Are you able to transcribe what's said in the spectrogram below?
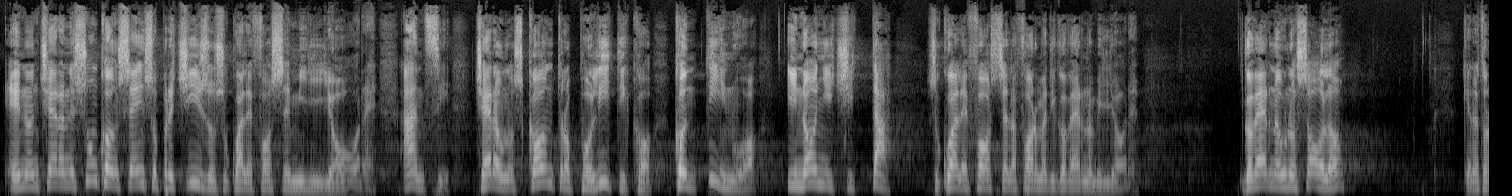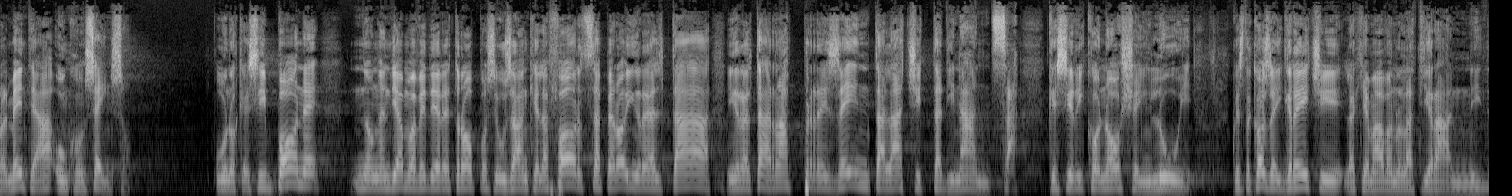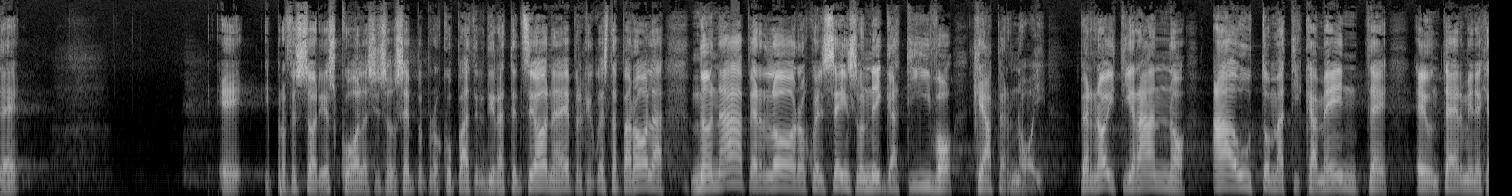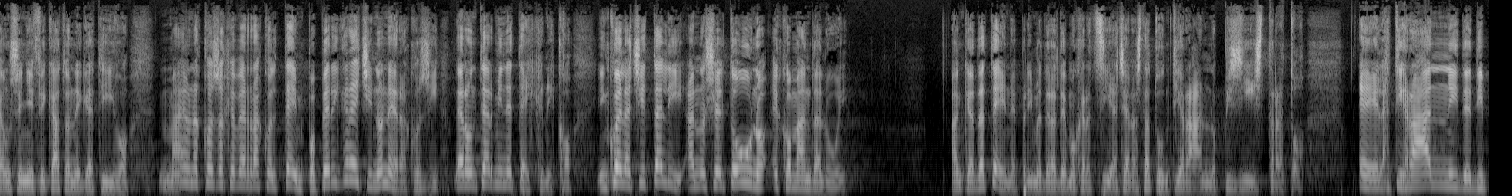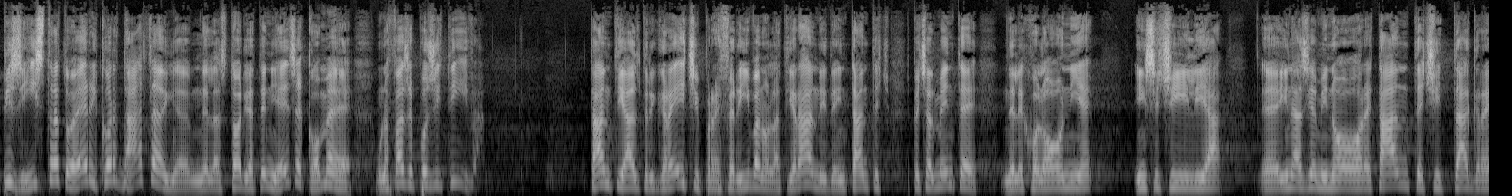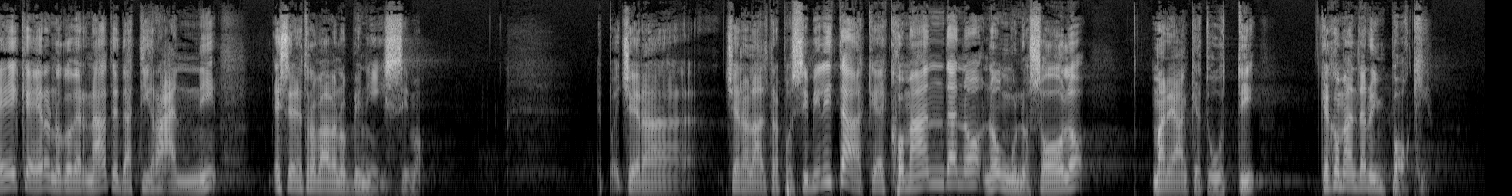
e non c'era nessun consenso preciso su quale fosse migliore, anzi c'era uno scontro politico continuo in ogni città su quale fosse la forma di governo migliore. Governa uno solo? Che naturalmente ha un consenso. Uno che si impone, non andiamo a vedere troppo se usa anche la forza, però in realtà, in realtà rappresenta la cittadinanza che si riconosce in lui. Questa cosa i greci la chiamavano la tirannide e i professori a scuola si sono sempre preoccupati di dire attenzione eh, perché questa parola non ha per loro quel senso negativo che ha per noi. Per noi tiranno automaticamente è un termine che ha un significato negativo, ma è una cosa che verrà col tempo. Per i greci non era così, era un termine tecnico. In quella città lì hanno scelto uno e comanda lui. Anche ad Atene, prima della democrazia, c'era stato un tiranno, Pisistrato, e la tirannide di Pisistrato è ricordata eh, nella storia ateniese come una fase positiva. Tanti altri greci preferivano la tirannide, tante, specialmente nelle colonie, in Sicilia, eh, in Asia Minore, tante città greche erano governate da tiranni e se ne trovavano benissimo. E poi c'era, c'era l'altra possibilità, che comandano non uno solo, ma neanche tutti, che comandano in pochi,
